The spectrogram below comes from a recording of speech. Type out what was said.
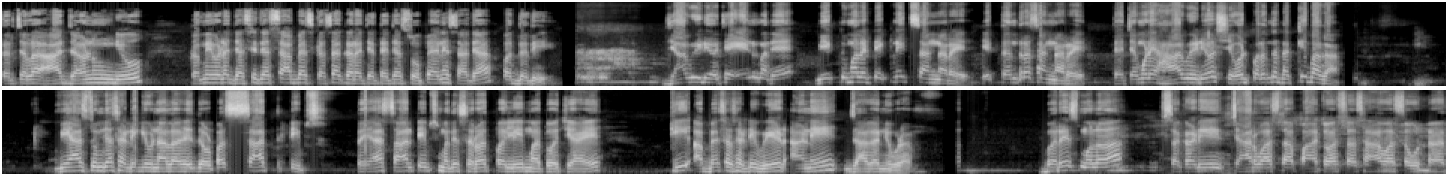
तर चला आज जाणून घेऊ कमी वेळात जास्तीत जास्त अभ्यास कसा करायचा त्याच्या सोप्या आणि साध्या पद्धती. या व्हिडिओच्या एंडमध्ये मी एक तुम्हाला टेक्निक सांगणार आहे एक तंत्र सांगणार आहे. त्याच्यामुळे हा व्हिडिओ शेवटपर्यंत नक्की बघा. मी आज तुमच्यासाठी घेऊन आलो आहे जवळपास सात टिप्स तर या सात टिप्समध्ये सर्वात पहिली महत्वाची आहे की अभ्यासासाठी वेळ आणि जागा निवडा. बरेच मुलं सकाळी चार वाजता पाच वाजता सहा वाजता उठतात.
